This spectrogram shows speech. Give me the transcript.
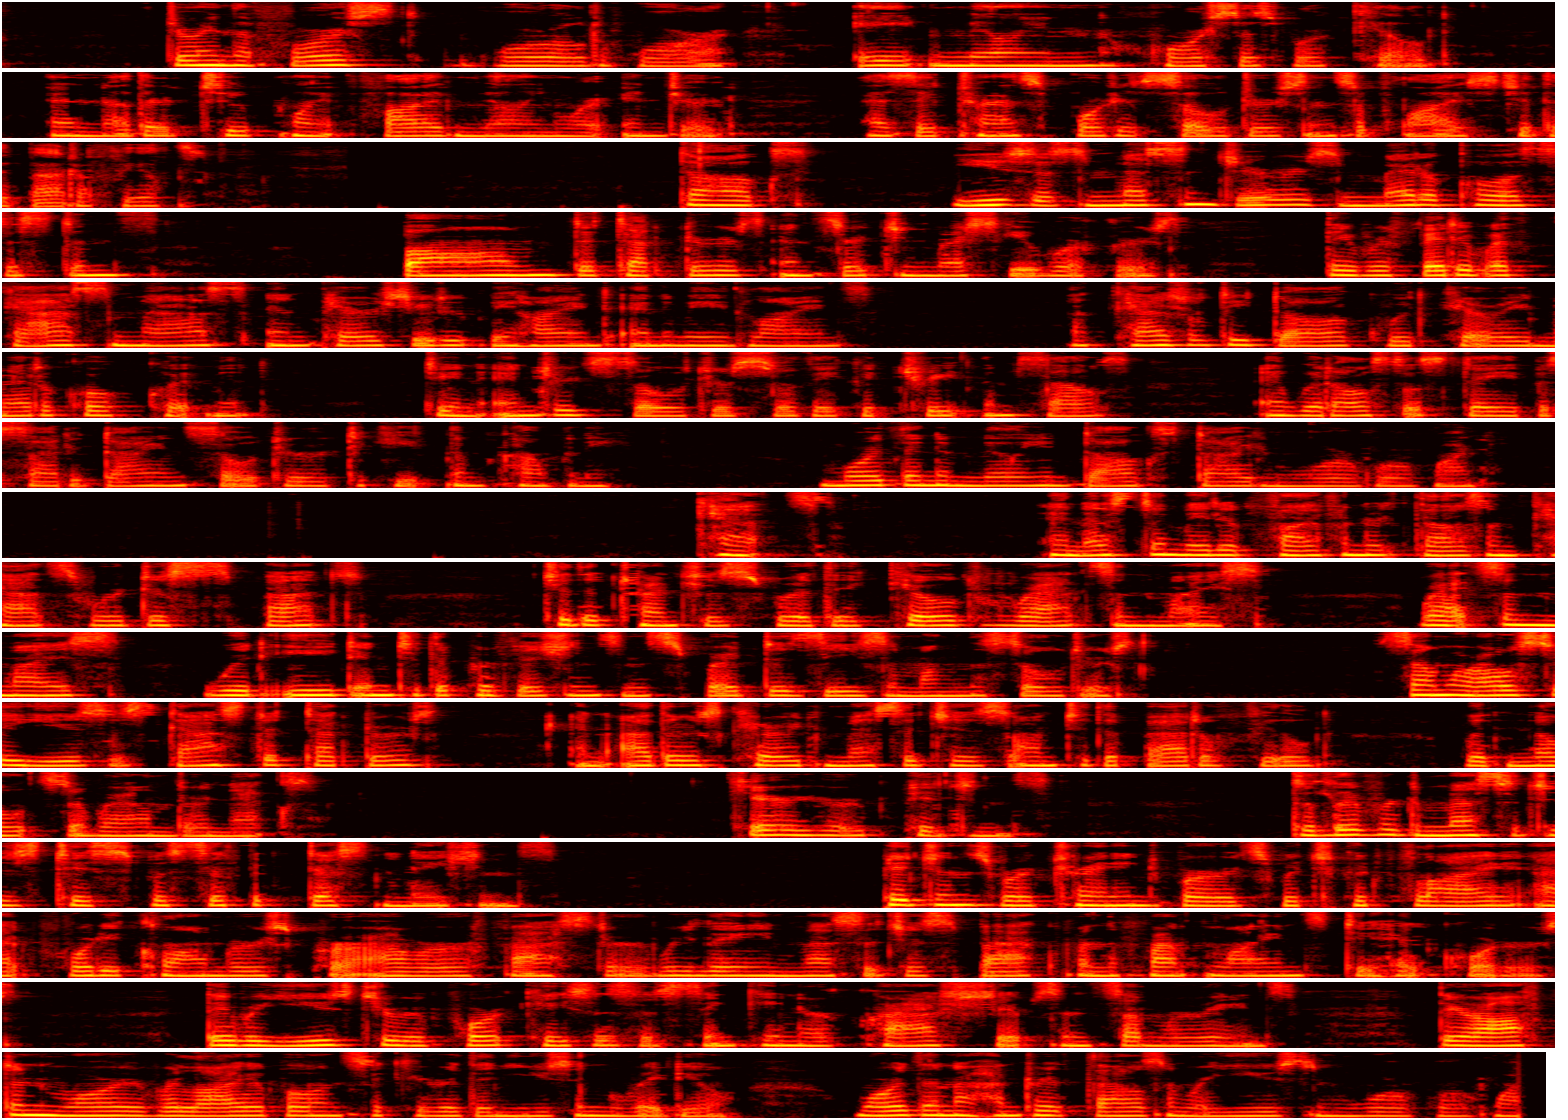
During the First World War, 8 million horses were killed, and another 2.5 million were injured as they transported soldiers and supplies to the battlefields. Dogs, used as messengers, medical assistants, bomb detectors, and search and rescue workers. They were fitted with gas masks and parachuted behind enemy lines. A casualty dog would carry medical equipment to an injured soldier so they could treat themselves and would also stay beside a dying soldier to keep them company. More than a million dogs died in World War I. Cats. An estimated 500,000 cats were dispatched to the trenches where they killed rats and mice. Rats and mice would eat into the provisions and spread disease among the soldiers. Some were also used as gas detectors, and others carried messages onto the battlefield with notes around their necks. Carrier pigeons delivered messages to specific destinations. Pigeons were trained birds which could fly at 40 kilometers per hour faster, relaying messages back from the front lines to headquarters. They were used to report cases of sinking or crashed ships and submarines. They are often more reliable and secure than using radio. More than 100,000 were used in World War I.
